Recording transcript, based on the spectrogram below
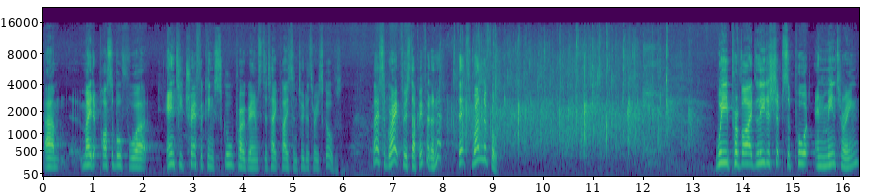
um, made it possible for anti trafficking school programs to take place in two to three schools. That's a great first up effort, isn't it? That's wonderful. We provide leadership support and mentoring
